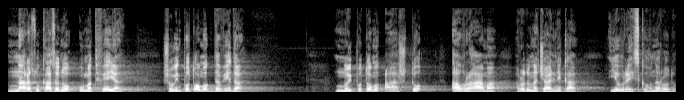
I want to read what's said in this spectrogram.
нараз указано у Матфея, що Він потомок Давида, но й потомок аж до Авраама, родоначальника єврейського народу.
